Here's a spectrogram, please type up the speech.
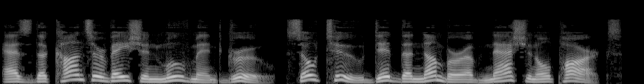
As the conservation movement grew, so too did the number of national parks.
